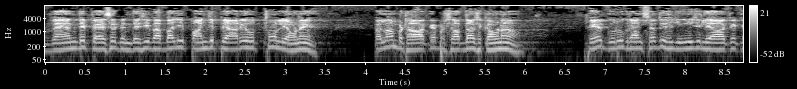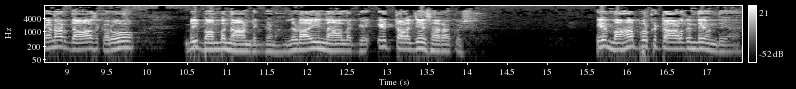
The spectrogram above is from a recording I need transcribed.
ਵੈਨ ਦੇ ਪੈਸੇ ਦਿੰਦੇ ਸੀ, ਬਾਬਾ ਜੀ, ਪੰਜ ਪਿਆਰੇ ਉੱਥੋਂ ਲਿਆਉਣੇ। ਪਹਿਲਾਂ ਬਿਠਾ ਕੇ ਪ੍ਰਸਾਦਾ ਛਕਾਉਣਾ। ਫਿਰ ਗੁਰੂ ਗ੍ਰੰਥ ਸਾਹਿਬ ਦੀ ਹਜ਼ੂਰੀ 'ਚ ਲਿਆ ਕੇ ਕਹਿਣਾ, ਅਰਦਾਸ ਕਰੋ ਵੀ ਬੰਬ ਨਾ ਡਿੱਗਣ, ਲੜਾਈ ਨਾ ਲੱਗੇ। ਇਹ ਟਲ ਜੇ ਸਾਰਾ ਕੁਝ ਇਹ ਮਹਾਪੁਰਖ ਟਾਲ ਦਿੰਦੇ ਹੁੰਦੇ ਆ।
